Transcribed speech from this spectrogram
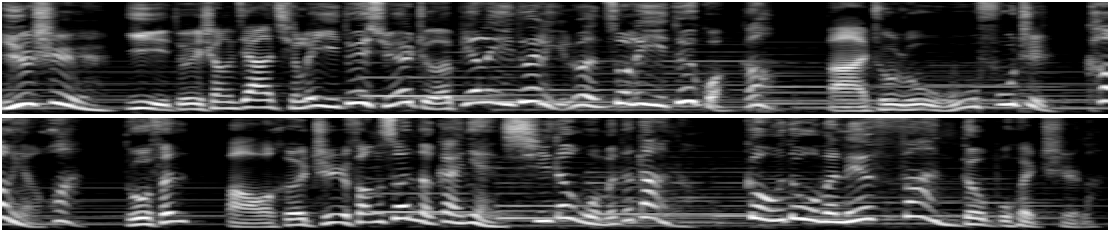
于是，一堆商家请了一堆学者，编了一堆理论，做了一堆广告，把诸如无麸质、抗氧化。多酚、饱和脂肪酸等概念洗到我们的大脑，搞得我们连饭都不会吃了。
